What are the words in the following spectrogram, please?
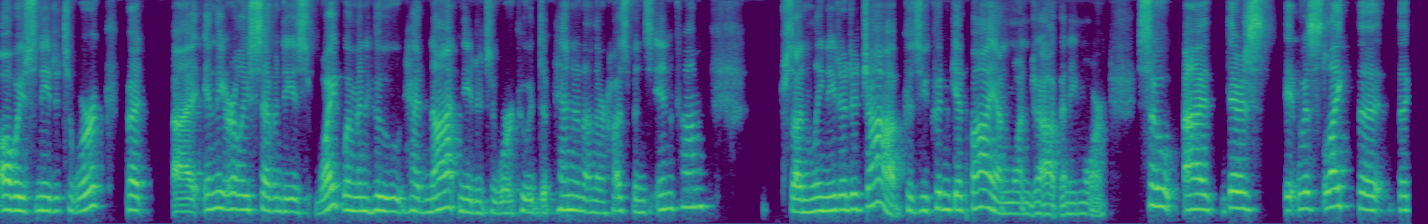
always needed to work, but uh, in the early 70s, white women who had not needed to work, who had depended on their husband's income, suddenly needed a job because you couldn't get by on one job anymore. So uh, there's it was like the the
